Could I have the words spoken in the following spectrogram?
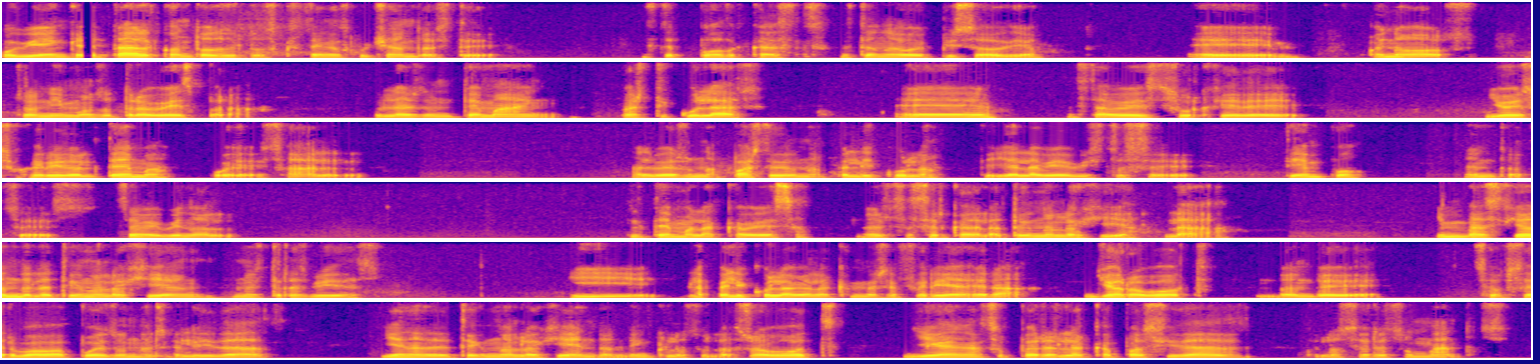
Muy bien, ¿qué tal con todos los que estén escuchando este, este podcast, este nuevo episodio? Eh, hoy nos reunimos otra vez para hablar de un tema en particular. Eh, esta vez surge de, yo he sugerido el tema, pues al, al ver una parte de una película que ya la había visto hace tiempo, entonces se me vino el, el tema a la cabeza. Es acerca de la tecnología, la invasión de la tecnología en nuestras vidas. Y la película a la que me refería era Yo Robot, donde se observaba pues una realidad llena de tecnología en donde incluso los robots llegan a superar la capacidad de los seres humanos.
